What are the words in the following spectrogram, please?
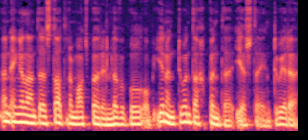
In Engeland is Tottenham Hotspur en Liverpool op 21 punte eerste en tweede.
